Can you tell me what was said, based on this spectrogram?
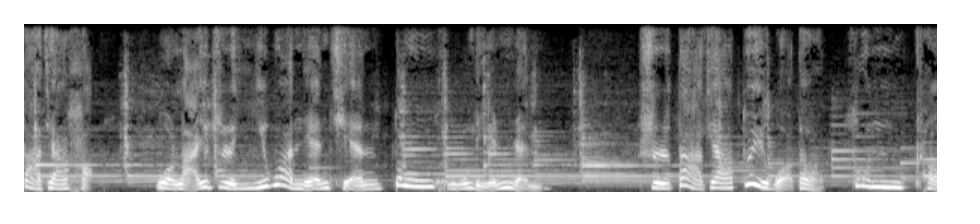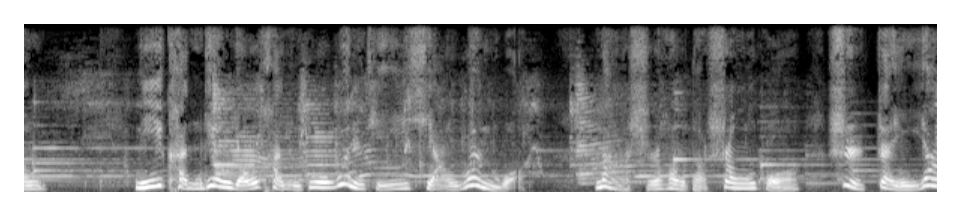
大家好，我来自一万年前东湖林人，是大家对我的。尊称，你肯定有很多问题想问我。那时候的生活是怎样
